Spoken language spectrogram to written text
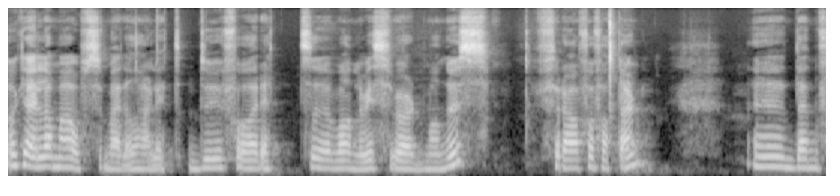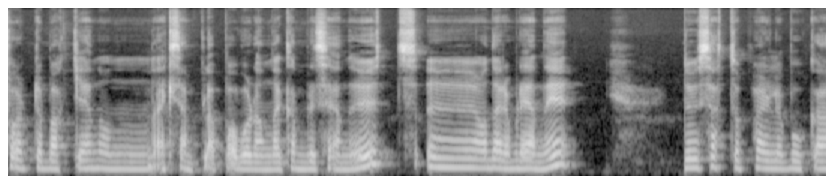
Ok, la meg oppsummere det her litt. Du får et eh, vanligvis Word-manus fra forfatteren. Eh, den får tilbake noen eksempler på hvordan det kan bli seende ut, eh, og dere blir enige. Du setter opp hele boka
